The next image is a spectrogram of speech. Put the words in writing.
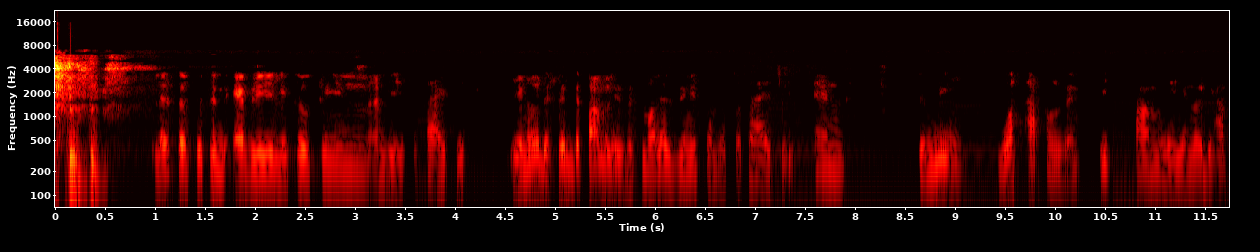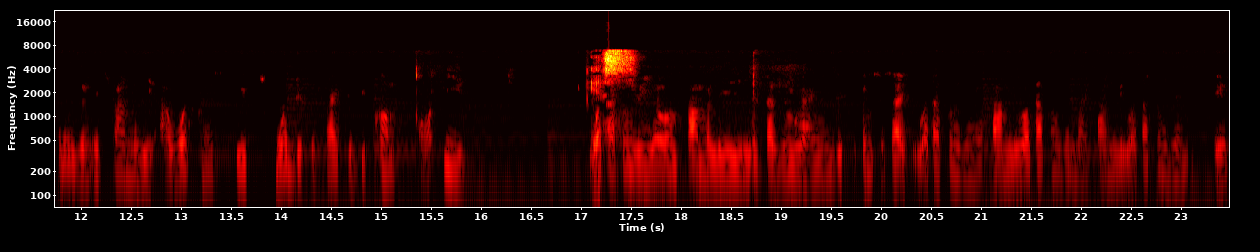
Let's stop putting every little thing on the society. You know, they said the family is the smallest unit of the society. And to me, what happens in each family, you know, the happenings in each family are what constitutes what the society becomes or is. What yes. happens in your own family? Let's assume we are in the same society. What happens in your family? What happens in my family? What happens in his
